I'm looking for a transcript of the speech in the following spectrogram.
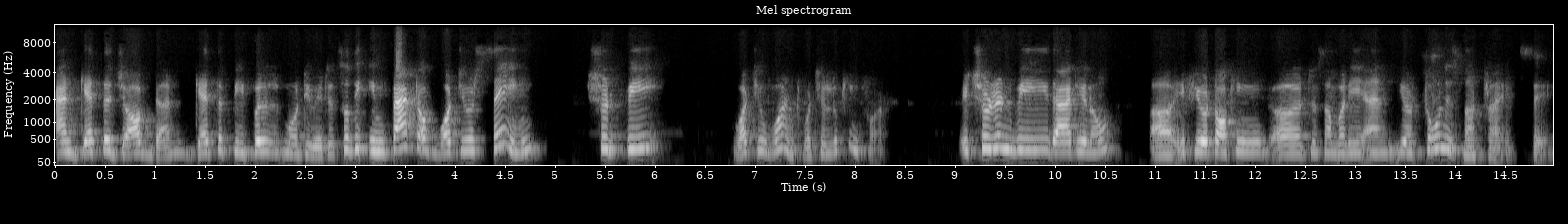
and get the job done, get the people motivated. So the impact of what you're saying should be what you want, what you're looking for. It shouldn't be that you know uh, if you're talking uh, to somebody and your tone is not right, say,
